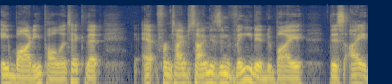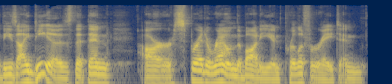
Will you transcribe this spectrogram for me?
a body politic that eh, from time to time is invaded by this these ideas that then are spread around the body and proliferate and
